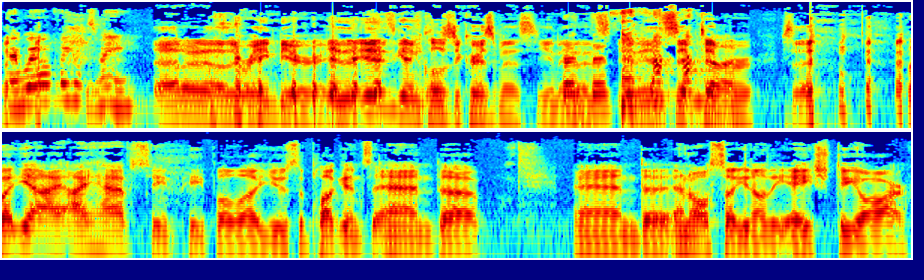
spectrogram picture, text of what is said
I don't think it was me. I don't know, the reindeer. it, it is getting close to Christmas, you know, it's, it is September. So. but yeah, I, I have seen people uh, use the plugins and uh, and uh, and also you know the HDR,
